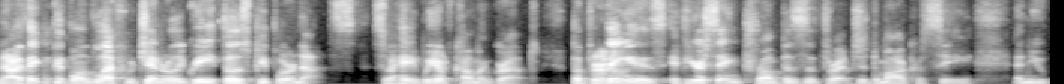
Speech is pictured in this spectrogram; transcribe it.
Now, I think people on the left would generally agree those people are nuts. So, hey, we have common ground. But the Fair thing enough. is, if you're saying Trump is a threat to democracy and you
